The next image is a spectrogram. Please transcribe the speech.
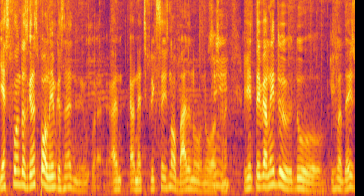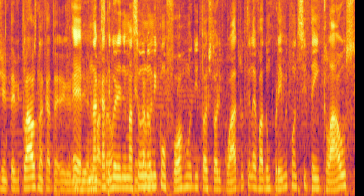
E essa foi uma das grandes polêmicas, né? A, a Netflix ser esnobada no, no Oscar, Sim. né? A gente teve, além do, do irlandês, a gente teve Klaus na categoria É, de na animação. categoria de animação eu Quem não tava- me conformo de Toy Story 4 ter levado um prêmio quando se tem Klaus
